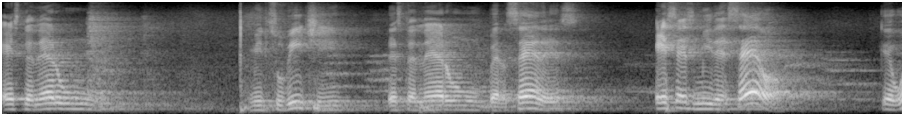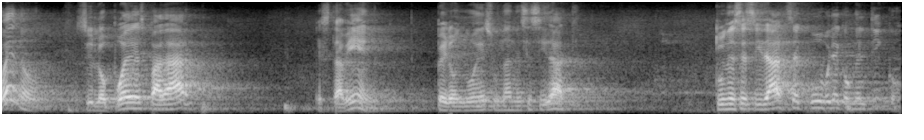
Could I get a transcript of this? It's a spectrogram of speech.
es tener un Mitsubishi, es tener un Mercedes, ese es mi deseo. Que bueno, si lo puedes pagar, está bien, pero no es una necesidad. Tu necesidad se cubre con el tico.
